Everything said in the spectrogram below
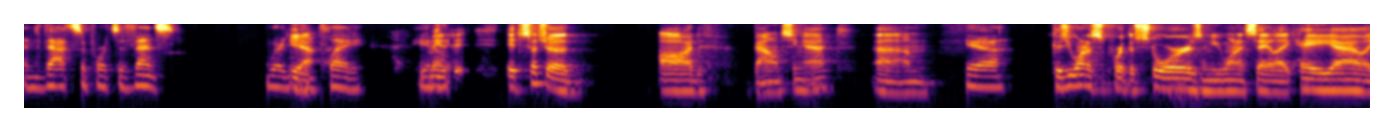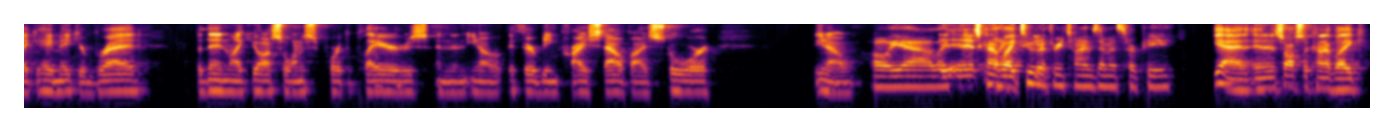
and that supports events where you yeah. can play you i know? mean it, it's such a odd balancing act um, yeah. Because you want to support the stores and you want to say, like, hey, yeah, like, hey, make your bread. But then, like, you also want to support the players. And then, you know, if they're being priced out by a store, you know. Oh, yeah. Like, and it's kind like of like two or three times MSRP. Yeah. And it's also kind of like,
